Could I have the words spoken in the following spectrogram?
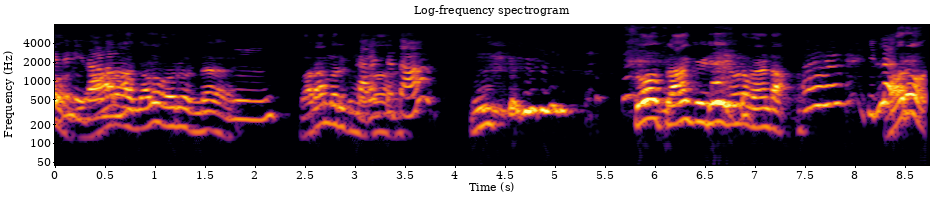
ஏது நிதானமா? இருந்தாலும் வரும் என்ன? வராம இருக்குமா? கரெக்ட் தான். ஸோ பிராங்க் வீடியோ இதோட வேண்டாம். இல்ல வரும்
